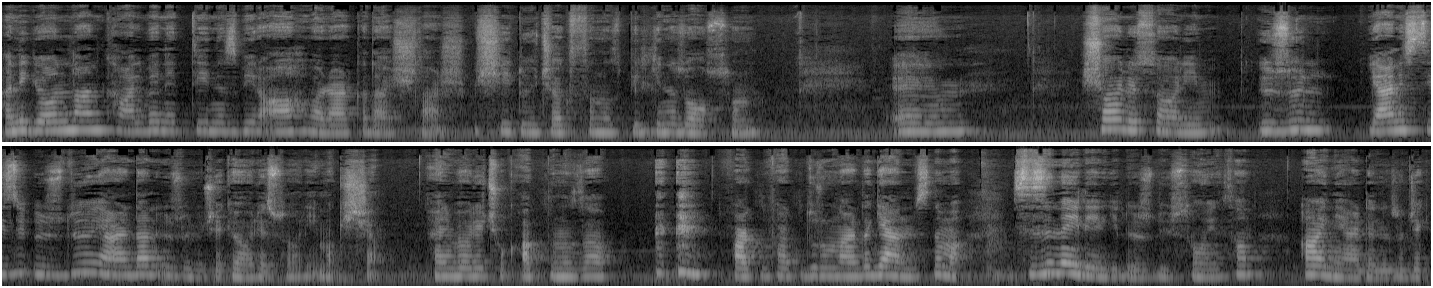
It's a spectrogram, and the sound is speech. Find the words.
hani gönlden kalben ettiğiniz bir ah var arkadaşlar. Bir şey duyacaksınız bilginiz olsun. Ee, şöyle söyleyeyim üzül yani sizi üzdüğü yerden üzülecek öyle söyleyeyim o kişi. Hani böyle çok aklınıza farklı farklı durumlarda gelmesin ama sizi neyle ilgili üzdüyse o insan aynı yerden üzülecek.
